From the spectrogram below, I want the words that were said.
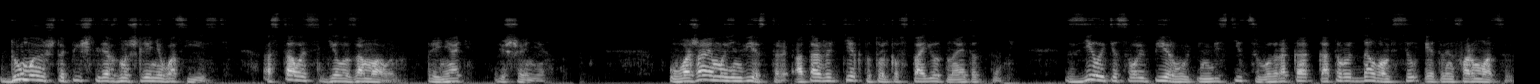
Думаю, что пища для размышлений у вас есть. Осталось дело за малым – принять решение. Уважаемые инвесторы, а также те, кто только встает на этот путь. Сделайте свою первую инвестицию в игрока, который дал вам всю эту информацию.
